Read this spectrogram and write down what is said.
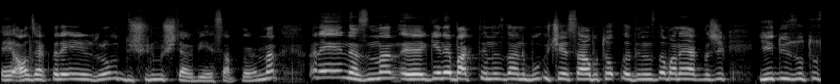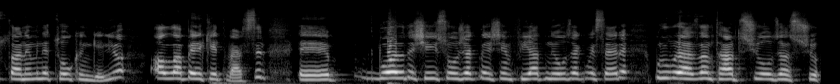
e, alacakları airdrop'u düşürmüşler bir hesaplarından. Hani en azından e, gene baktığınızda hani bu 3 hesabı topladığınızda bana yaklaşık 730 tane mi token geliyor. Allah bereket versin. Eee bu arada şeyi soracaklar için fiyat ne olacak vesaire. Bunu birazdan tartışıyor olacağız şu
